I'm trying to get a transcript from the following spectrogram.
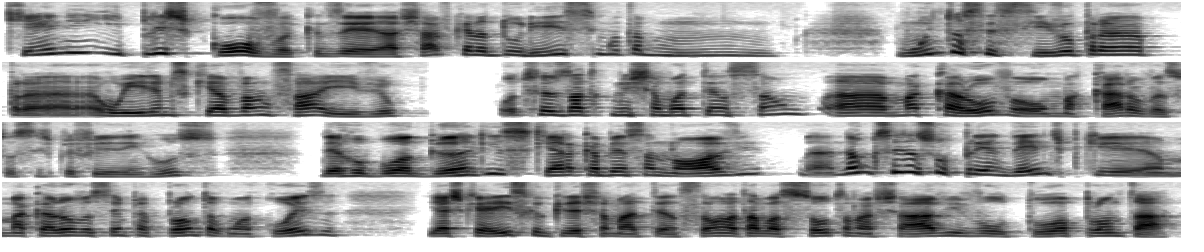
Kenny e Pliskova. Quer dizer, a chave que era duríssima está muito acessível para Williams que avançar aí, viu? Outro resultado que me chamou a atenção, a Makarova, ou Makarova, se vocês preferirem em russo, derrubou a Gurgis, que era cabeça 9. Não que seja surpreendente, porque a Makarova sempre apronta alguma coisa, e acho que é isso que eu queria chamar a atenção. Ela estava solta na chave e voltou a aprontar.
